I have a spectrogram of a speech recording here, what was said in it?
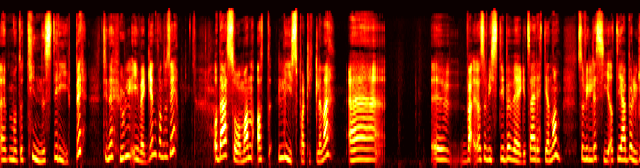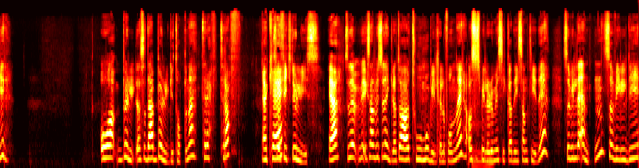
eh, på en måte tynne striper. Tynne hull i veggen, kan du si. Og der så man at lyspartiklene eh, eh, altså Hvis de beveget seg rett gjennom, så vil det si at de er bølger. Og bøl altså der bølgetoppene treff, traff, okay. så fikk du lys. Yeah. Så det? Hvis du tenker at du har to mobiltelefoner, og så spiller du musikk av de samtidig, så vil det enten så vil, de,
